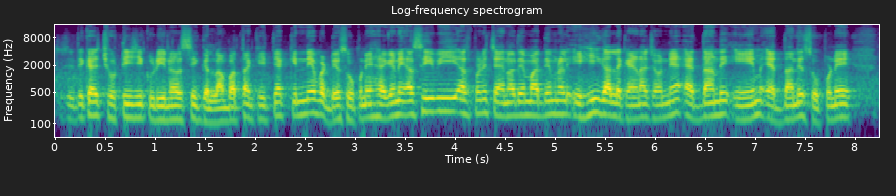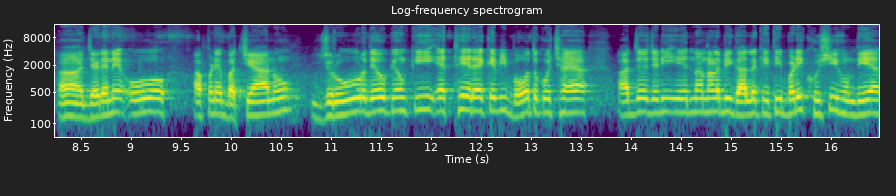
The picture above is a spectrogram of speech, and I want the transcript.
ਤੁਸੀਂ ਦੇਖਿਆ ਛੋਟੀ ਜੀ ਕੁੜੀ ਨਾਲ ਅਸੀਂ ਗੱਲਾਂ ਬਾਤਾਂ ਕੀਤੀਆਂ ਕਿੰਨੇ ਵੱਡੇ ਸੁਪਨੇ ਹੈਗੇ ਨੇ। ਅਸੀਂ ਵੀ ਆਪਣੇ ਚੈਨਲ ਦੇ ਮਾਧਿਅਮ ਨਾਲ ਇਹੀ ਗੱਲ ਕਹਿਣਾ ਚਾਹੁੰਦੇ ਆ ਐਦਾਂ ਦੇ ਏਮ ਐਦਾਂ ਦੇ ਸੁਪਨੇ ਅ, ਜਿਹੜੇ ਨੇ ਉਹ ਆਪਣੇ ਬੱਚਿਆਂ ਨੂੰ ਜ਼ਰੂਰ ਦਿਓ ਕਿਉਂਕਿ ਇੱਥੇ ਰਹਿ ਕੇ ਵੀ ਬਹੁਤ ਕੁਝ ਹੈ। ਅੱਜ ਜਿਹੜੀ ਇਹਨਾਂ ਨਾਲ ਵੀ ਗੱਲ ਕੀਤੀ ਬੜੀ ਖੁਸ਼ੀ ਹੁੰਦੀ ਹੈ।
